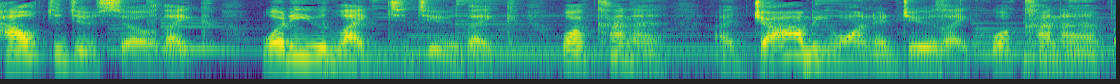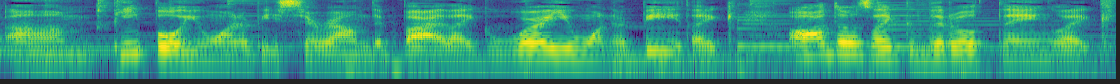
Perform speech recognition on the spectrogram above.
how to do so? Like what do you like to do? Like what kind of a job you want to do? Like what kind of um, people you want to be surrounded by? Like where you want to be? Like all those like little thing like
